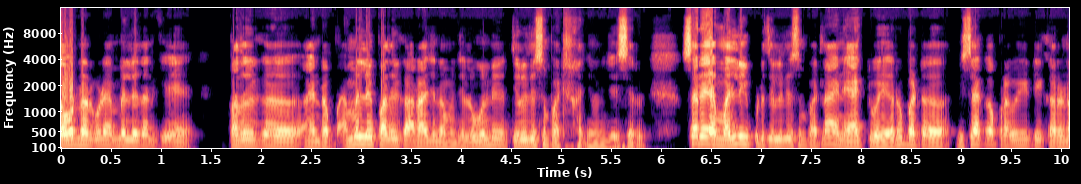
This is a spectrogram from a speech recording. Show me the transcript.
గవర్నర్ కూడా ఎమ్మెల్యే దానికి పదవి ఆయన ఎమ్మెల్యే పదవికి రాజీనామా చేయలేదు ఓన్లీ తెలుగుదేశం పార్టీ రాజీనామా చేశారు. సరే మళ్ళీ ఇప్పుడు తెలుగుదేశం పార్టీలో ఆయన యాక్టివ్ అయ్యారు. బట్ విశాఖ ప్రైవేటీకరణ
